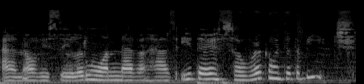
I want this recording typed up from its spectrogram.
And obviously, little one never has either, so we're going to the beach.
